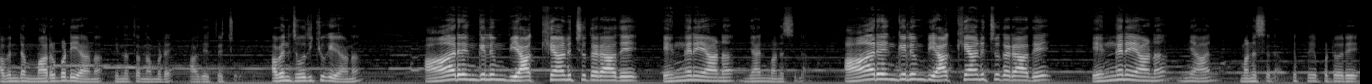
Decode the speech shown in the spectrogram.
അവന്റെ മറുപടിയാണ് ഇന്നത്തെ നമ്മുടെ ആദ്യത്തെ ചോദ്യം. അവൻ ചോദിക്കുകയാണ് ആരെങ്കിലും വ്യാഖ്യാനിച്ചു തരാതെ എങ്ങനെയാണ് ഞാൻ മനസ്സിലാക്കുക ആരെങ്കിലും വ്യാഖ്യാനിച്ചു തരാതെ എങ്ങനെയാണ് ഞാൻ മനസ്സിലാക്കി പ്രിയപ്പെട്ടവരെ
